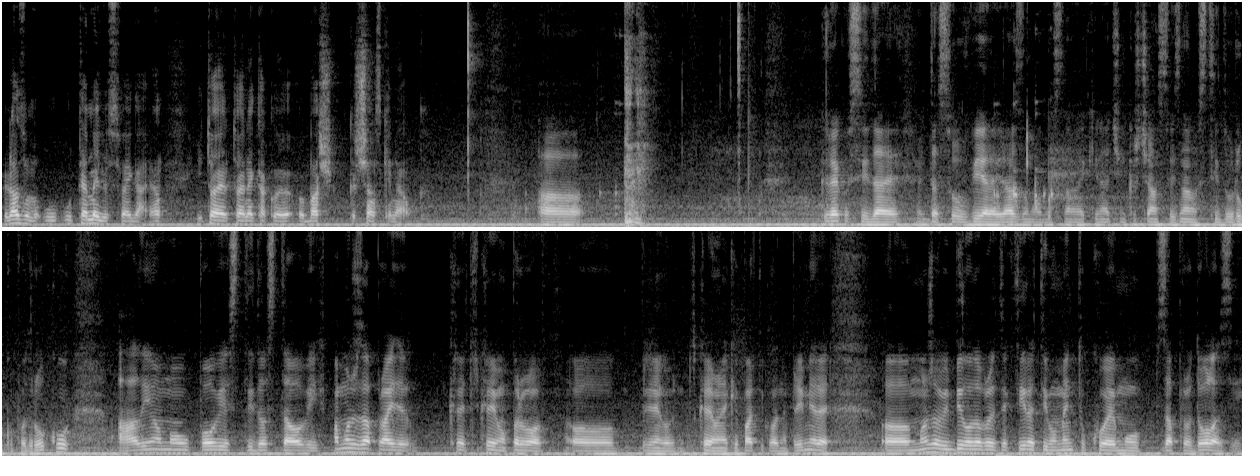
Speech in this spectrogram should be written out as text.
razum u, u temelju svega. I to je, to je nekako baš kršćanski nauk. A, rekao si da, je, da su vjera i razum, odnosno na neki način kršćanstvo i znanost idu ruku pod ruku, ali imamo u povijesti dosta ovih, pa možda zapravo ajde krenemo prvo, o, prije nego krenemo neke partikularne primjere, možda bi bilo dobro detektirati moment u kojemu zapravo dolazi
